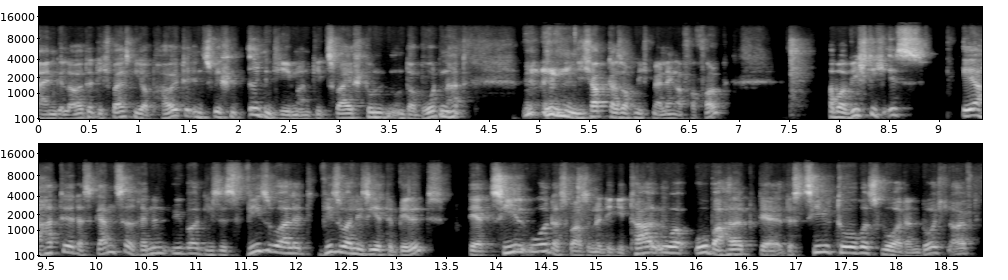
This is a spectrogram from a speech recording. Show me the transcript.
eingeläutet. Ich weiß nicht, ob heute inzwischen irgendjemand die zwei Stunden unterboten hat. Ich habe das auch nicht mehr länger verfolgt. Aber wichtig ist, er hatte das ganze Rennen über dieses visuelle, visualisierte Bild der Zieluhr, das war so eine Digitaluhr, oberhalb der, des Zieltores, wo er dann durchläuft.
